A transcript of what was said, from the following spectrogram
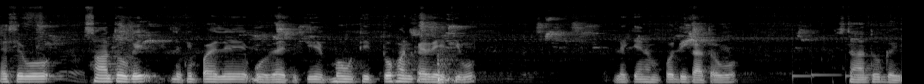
ऐसे वो शांत हो गई, लेकिन पहले बोल रहे थे कि बहुत ही तूफ़ान कर रही थी वो। लेकिन हमको दिखा तो वो शांत हो गई।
